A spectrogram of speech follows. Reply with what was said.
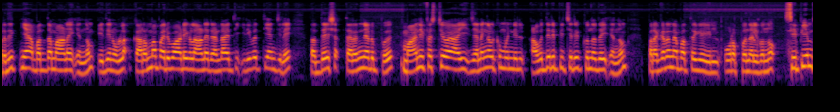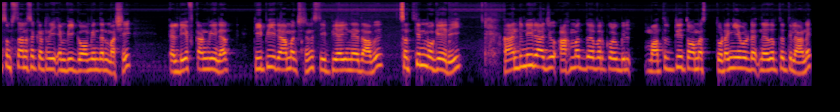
പ്രതിജ്ഞാബദ്ധമാണ് എന്നും ഇതിനുള്ള കർമ്മ പരിപാടികളാണ് രണ്ടായിരത്തി ഇരുപത്തിയഞ്ചിലെ തദ്ദേശ തെരഞ്ഞെടുപ്പ് മാനിഫെസ്റ്റോയായി ജനങ്ങൾക്ക് മുന്നിൽ അവതരിപ്പിച്ചിരിക്കുന്നത് എന്നും പ്രകടന പത്രികയിൽ ഉറപ്പ് നൽകുന്നു. സി പി എം സംസ്ഥാന സെക്രട്ടറി എം വി ഗോവിന്ദൻ മഷി L D F convener T P Ramakrishnan C P I നേതാവ് സത്യൻ മൊഗേരി ആന്റണി രാജു അഹമ്മദ് ദേവർകോവിൽ മാതൃ ടി തോമസ് തുടങ്ങിയവരുടെ നേതൃത്വത്തിലാണ്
